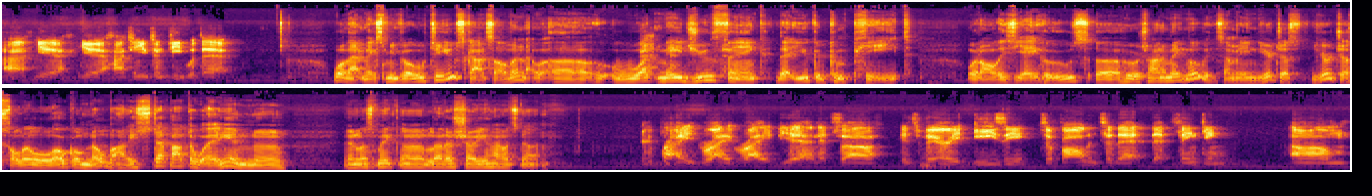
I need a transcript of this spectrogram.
Uh, yeah, yeah. How can you compete with that? Well, that makes me go to you, Scott Sullivan. Uh, what made you think that you could compete with all these yahoos uh, who are trying to make movies. I mean, you're just you're just a little local nobody. Step out the way and uh, and let's make uh, let us show you how it's done. Right, right, right. Yeah, and it's uh it's very easy to fall into that that thinking. Um,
